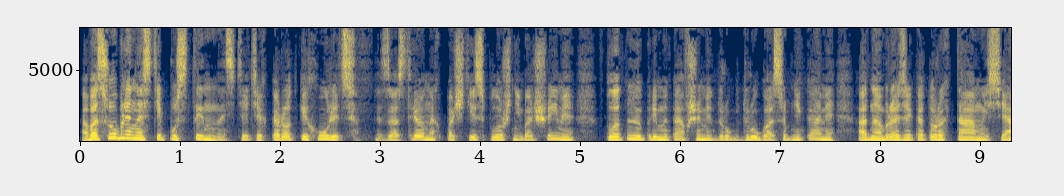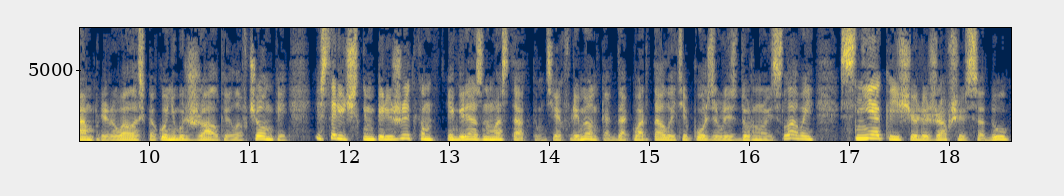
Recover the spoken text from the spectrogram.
Обособленность и пустынность этих коротких улиц, заостренных почти сплошь небольшими, вплотную примыкавшими друг к другу особняками, однообразие которых там и сям прерывалось какой-нибудь жалкой ловчонкой, историческим пережитком и грязным остатком тех времен, когда кварталы эти пользовались дурной славой, снег, еще лежавший в саду,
